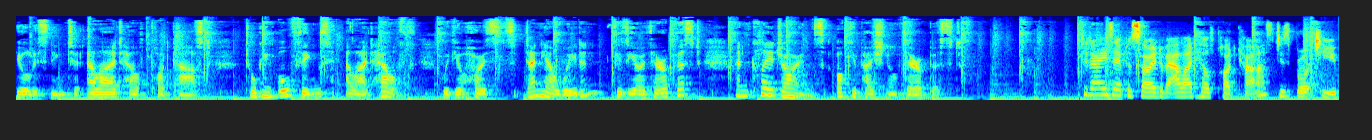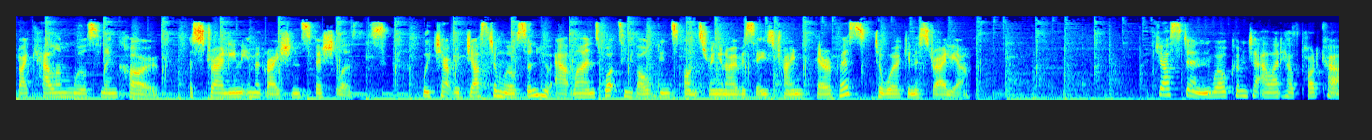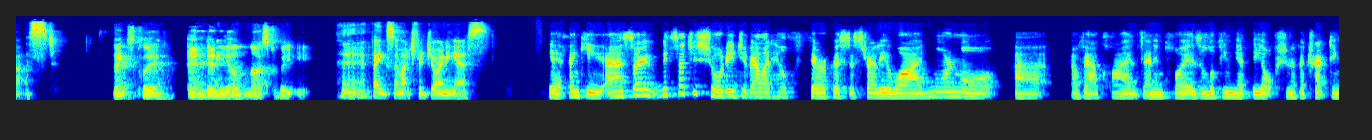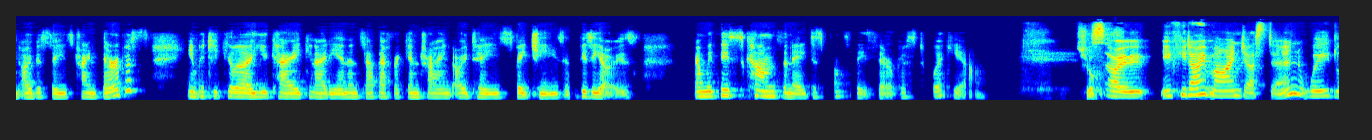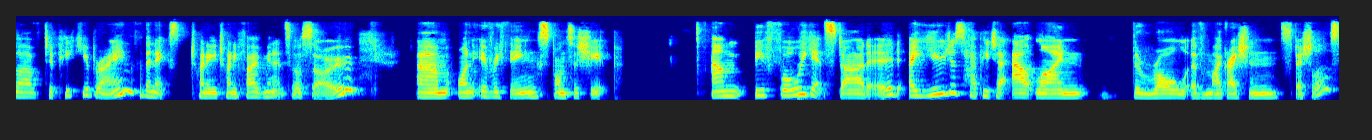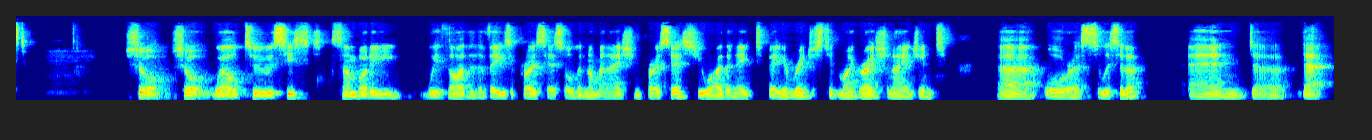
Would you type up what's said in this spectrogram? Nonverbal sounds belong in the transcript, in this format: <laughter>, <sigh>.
You're listening to Allied Health Podcast, talking all things allied health, with your hosts Danielle Whedon, physiotherapist, and Claire Jones, occupational therapist. Today's episode of Allied Health Podcast is brought to you by Callum Wilson and Co, Australian immigration specialists. We chat with Justin Wilson, who outlines what's involved in sponsoring an overseas trained therapist to work in Australia. Justin, welcome to Allied Health Podcast. Thanks, Claire and Danielle. Nice to be here. <laughs> Thanks so much for joining us. Yeah, thank you. Uh, so, with such a shortage of allied health therapists Australia wide, more and more uh, of our clients and employers are looking at the option of attracting overseas trained therapists, in particular UK, Canadian, and South African trained OTs, speechies, and physios. And with this comes the need to sponsor these therapists to work here. Sure. So, if you don't mind, Justin, we'd love to pick your brain for the next 20, 25 minutes or so um, on everything sponsorship. Um, before we get started, are you just happy to outline the role of a migration specialist? Sure, sure. Well, to assist somebody with either the visa process or the nomination process, you either need to be a registered migration agent uh, or a solicitor, and uh, that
